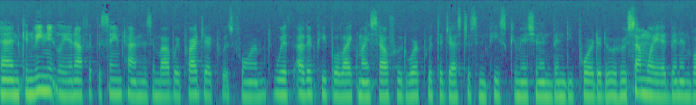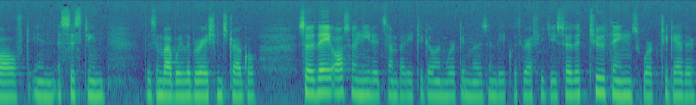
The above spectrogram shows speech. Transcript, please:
And conveniently enough, at the same time, the Zimbabwe Project was formed with other people like myself who'd worked with the Justice and Peace Commission and been deported, or who some way had been involved in assisting the Zimbabwe liberation struggle. So they also needed somebody to go and work in Mozambique with refugees. So the two things worked together.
